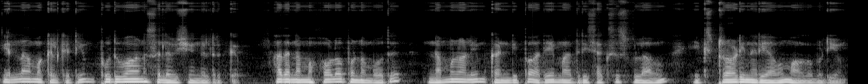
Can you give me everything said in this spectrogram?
எல்லா மக்கள்கிட்டையும் பொதுவான சில விஷயங்கள் இருக்குது அதை நம்ம ஃபாலோ பண்ணும்போது நம்மளாலையும் கண்டிப்பாக அதே மாதிரி சக்ஸஸ்ஃபுல்லாகவும் எக்ஸ்ட்ராடினரியாகவும் ஆக முடியும்.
